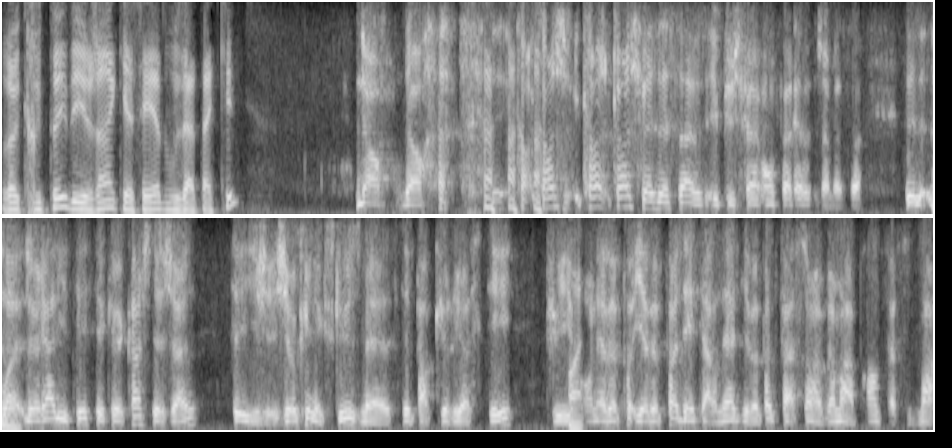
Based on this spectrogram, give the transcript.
recruté des gens qui essayaient de vous attaquer? Non, non. quand, quand, je, quand, quand, je faisais ça, et puis je fais, on ferait jamais ça. La le, réalité, c'est que quand j'étais jeune, j'ai aucune excuse, mais c'était par curiosité. Puis on avait pas, il y avait pas d'internet, il y avait pas de façon à vraiment apprendre facilement.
